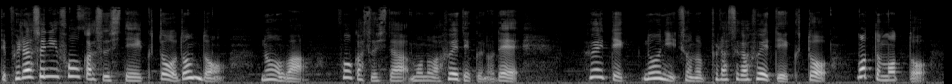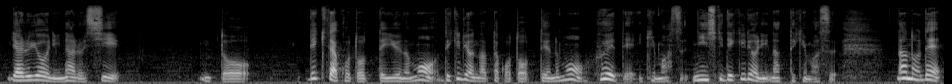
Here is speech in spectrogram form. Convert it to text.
でプラスにフォーカスしていくとどんどん脳はフォーカスしたものは増えていくので増えて脳にそのプラスが増えていくともっともっとやるようになるし、うんと、できたことっていうのもできるようになったことっていうのも増えていきます。認識できるようになってきます。なので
